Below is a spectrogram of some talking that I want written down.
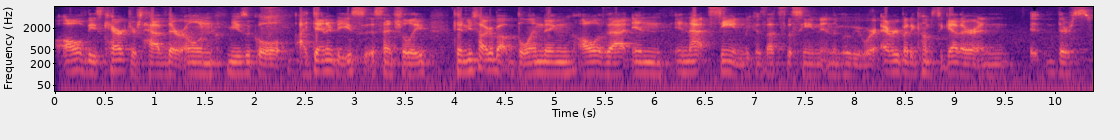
All of these characters have their own musical identities essentially can you talk about blending all of that in in that scene because that's the scene in the movie where everybody comes together and it, there's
